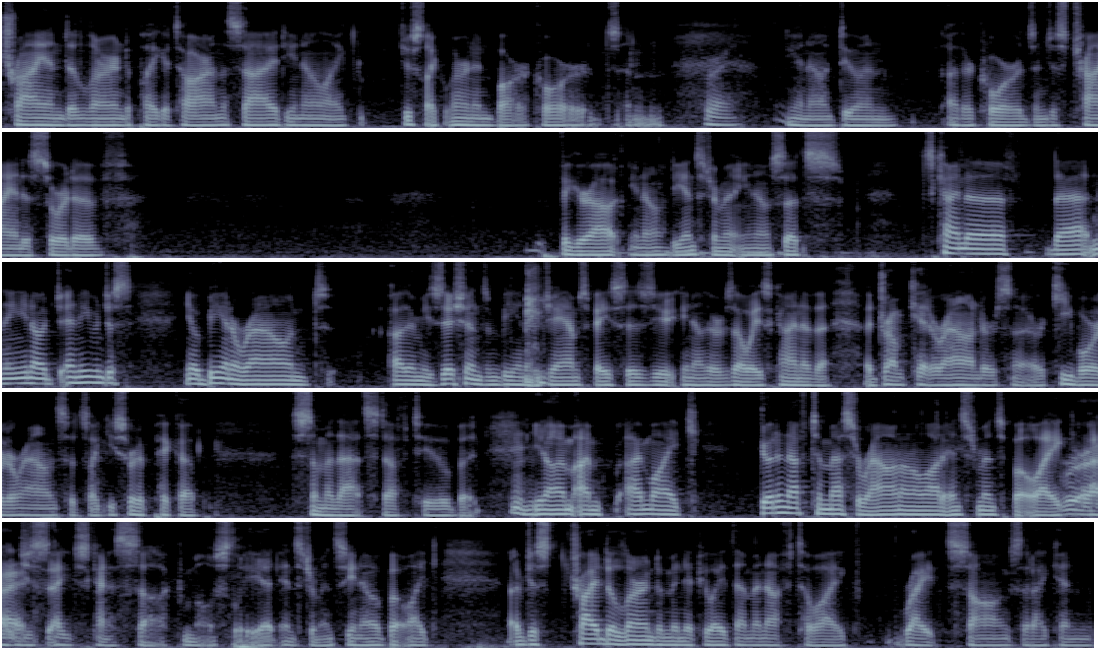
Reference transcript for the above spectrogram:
trying to learn to play guitar on the side, you know, like just like learning bar chords and Right. you know, doing other chords and just trying to sort of figure out, you know, the instrument, you know. So it's it's kind of that, and then you know, and even just you know, being around other musicians and being in jam spaces, you you know, there was always kind of a, a drum kit around or or a keyboard around, so it's like you sort of pick up some of that stuff too. But Mhm. you know, I'm I'm I'm like good enough to mess around on a lot of instruments, but like I just I just kind of suck mostly at instruments, you know. But like I've just tried to learn to manipulate them enough to like write songs that I can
